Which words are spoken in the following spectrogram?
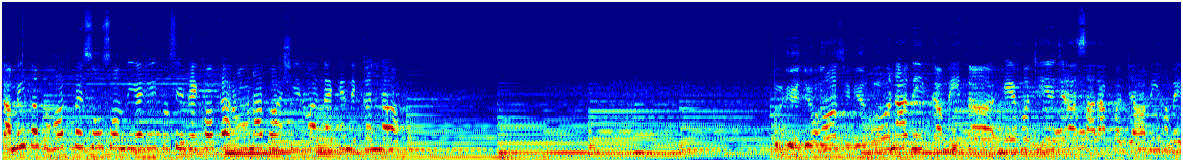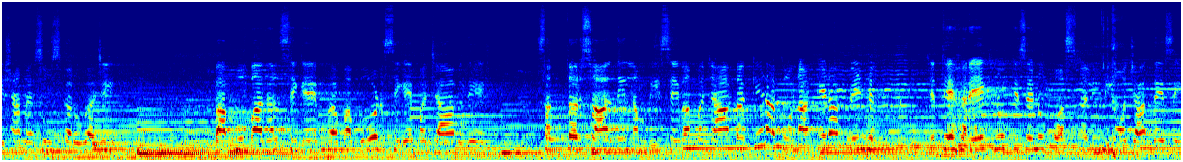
ਕਮੀ ਤਾਂ ਬਹੁਤ ਮਹਿਸੂਸ ਹੁੰਦੀ ਹੈ ਜੀ ਤੁਸੀਂ ਦੇਖੋ ਘਰੋਂ ਉਹਨਾਂ ਤੋਂ ਆਸ਼ੀਰਵਾਦ ਲੈ ਕੇ ਨਿਕਲਣਾ। ਜੀ ਉਹਨਾਂ ਬਹੁਤ ਦੀ ਸੀਨੀਅਰ ਉਹਨਾਂ ਦੀ ਕਮੀ ਤਾਂ ਇਹੋ ਹੈ ਜਿਹੜਾ ਸਾਰਾ ਪੰਜਾਬ ਹੀ ਹਮੇਸ਼ਾ ਮਹਿਸੂਸ ਕਰੂਗਾ ਜੀ। ਬਾਪੂ ਬਾਦਲ ਸੀਗੇ ਬਾਬਾ ਬੋੜ ਸੀਗੇ ਪੰਜਾਬ ਦੇ। 70 ਸਾਲ ਦੀ ਲੰਬੀ ਸੇਵਾ ਪੰਜਾਬ ਦਾ ਕਿਹੜਾ ਕੋਨਾ ਕਿਹੜਾ ਪਿੰਡ ਜਿੱਥੇ ਹਰੇਕ ਨੂੰ ਕਿਸੇ ਨੂੰ ਪਰਸਨਲੀ ਨਹੀਂ ਹੋ ਜਾਂਦੇ ਸੀ।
